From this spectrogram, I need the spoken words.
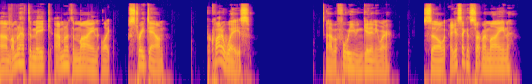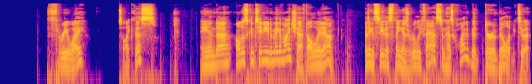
Um, I'm gonna have to make, I'm gonna have to mine like straight down for quite a ways uh, before we even get anywhere. So I guess I can start my mine three away, so like this, and uh, I'll just continue to make a mine shaft all the way down. As you can see, this thing is really fast and has quite a bit durability to it,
